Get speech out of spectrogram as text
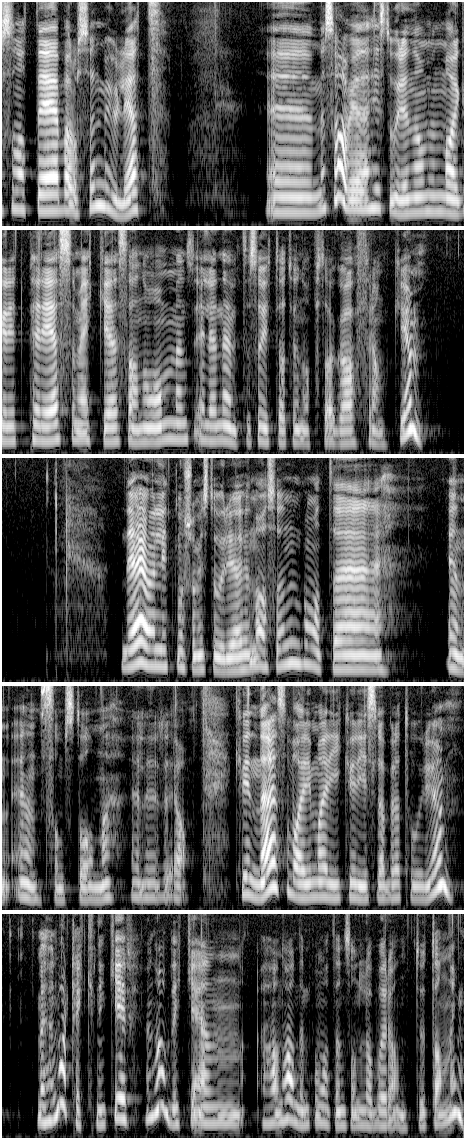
sånn at det var også en mulighet. Eh, men så har vi historien om Margaret Perez, som jeg ikke sa noe om, men, eller nevnte så vidt at hun oppdaga frankium. Det er jo en litt morsom historie. Hun var også en, en måte en ensomstående eller, ja, kvinne som var i Marie Curies laboratorium. Men hun var tekniker. Hun hadde en, han hadde en, på en måte en sånn laborantutdanning.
